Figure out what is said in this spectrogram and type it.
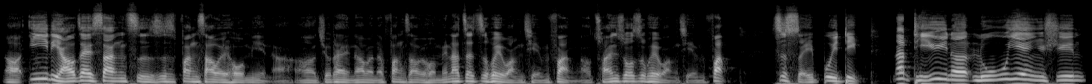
啊，医疗在上次是放稍微后面啊，啊，邱太远他们的放稍微后面，那这次会往前放啊，传说是会往前放，是谁不一定。那体育呢，卢彦勋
